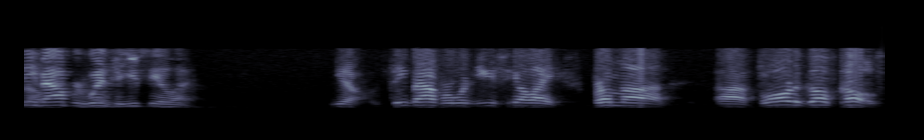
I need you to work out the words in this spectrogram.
Steve No. Alford went to UCLA. you know, Steve Alford went to UCLA from uh, uh, Florida Gulf Coast.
